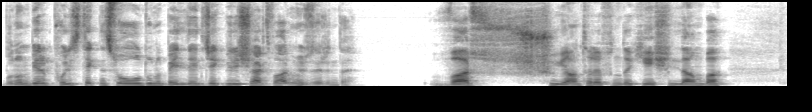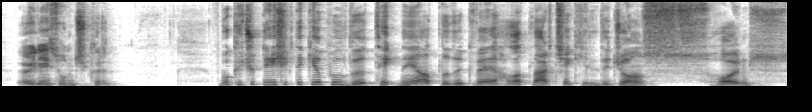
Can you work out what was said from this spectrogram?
Bunun bir polis teknesi olduğunu belli edecek bir işaret var mı üzerinde? Var şu yan tarafındaki yeşil lamba. Öyleyse onu çıkarın. Bu küçük değişiklik yapıldı. Tekneye atladık ve halatlar çekildi. Jones, Holmes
